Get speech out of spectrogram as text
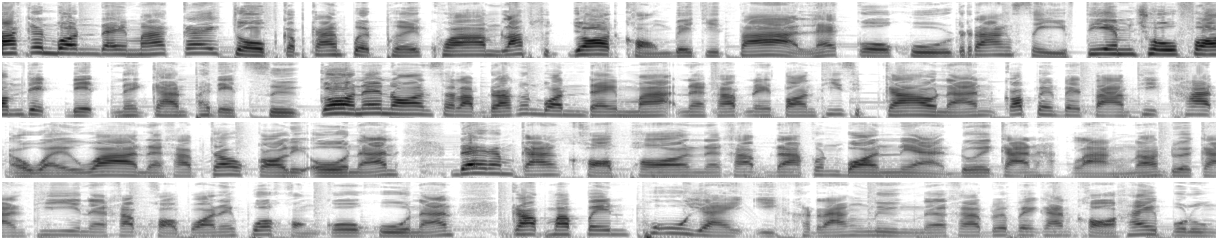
ดราก้อนบอลไดมะใกล้จบกับการเปิดเผยความลับสุดยอดของเบจิต้าและโกคูร่างสีเตรียมโชว์ฟอร์มเด็ด ๆ ในการเผด็จศึก ก็แน่นอนสำหรับดราก้อนบอลไดมะนะครับในตอนที่ 19 นั้นก็เป็นไปตามที่คาดเอาไว้ว่านะครับเจ้ากอริโอนั้นได้ทำการขอพรนะครับดราก้อนบอลเนี่ยโดยการหักหลังเนาะโดยการที่นะครับขอพรให้พวกของโกคูนั้น กลับมาเป็นผู้ใหญ่อีกครั้งหนึ่งนะครับโดยเป็นการขอให้ปูรุง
